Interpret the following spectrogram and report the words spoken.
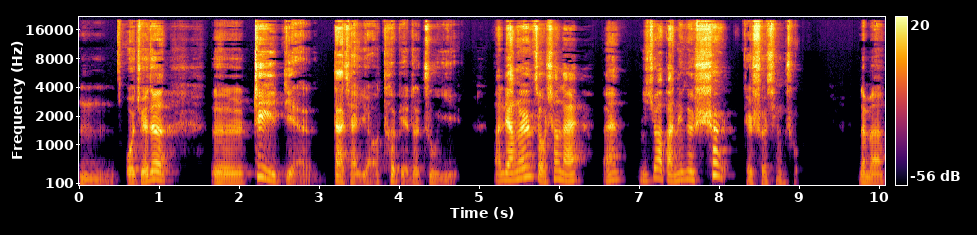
嗯，我觉得，呃，这一点大家也要特别的注意啊。两个人走上来，嗯，你就要把那个事儿给说清楚。那么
